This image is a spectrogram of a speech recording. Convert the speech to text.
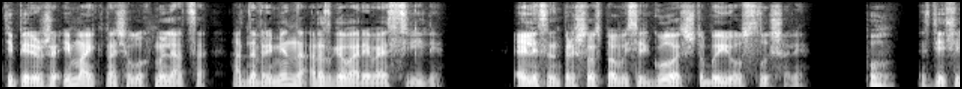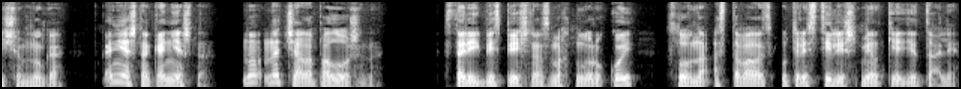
Теперь уже и Майк начал ухмыляться, одновременно разговаривая с Вилли. Эллисон пришлось повысить голос, чтобы ее услышали. «Пол, здесь еще много...» «Конечно, конечно, но начало положено». Старик беспечно взмахнул рукой, словно оставалось утрясти лишь мелкие детали.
